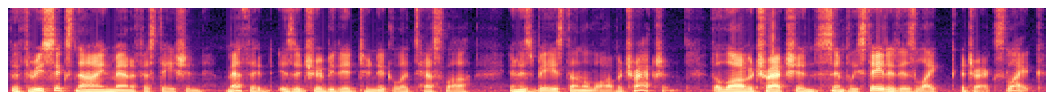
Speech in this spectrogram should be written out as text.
The 369 manifestation method is attributed to Nikola Tesla and is based on the law of attraction. The law of attraction, simply stated, is like attracts like.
